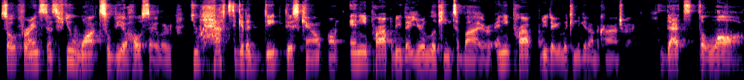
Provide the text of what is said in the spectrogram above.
So, for instance, if you want to be a wholesaler, you have to get a deep discount on any property that you're looking to buy or any property that you're looking to get under contract. That's the law.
